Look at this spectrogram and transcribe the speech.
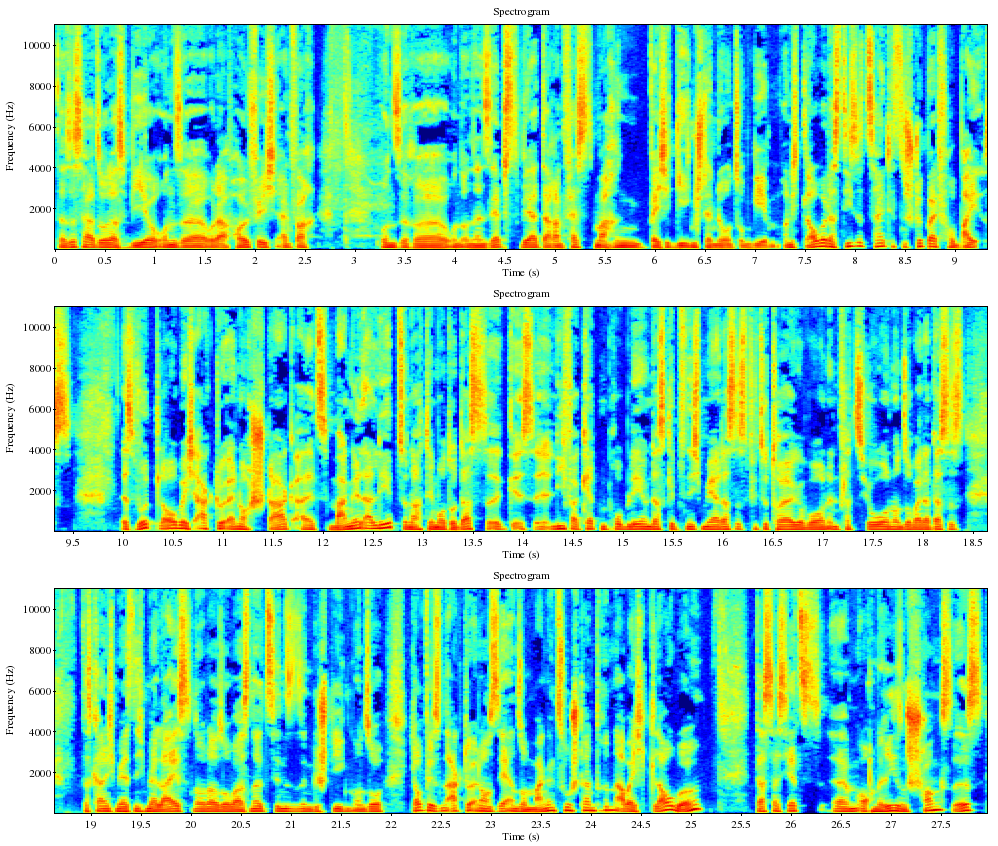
das ist halt so, dass wir unser oder häufig einfach unsere und unseren Selbstwert daran festmachen, welche Gegenstände uns umgeben. Und ich glaube, dass diese Zeit jetzt ein Stück weit vorbei ist. Es wird, glaube ich, aktuell noch stark als Mangel erlebt, so nach dem Motto, das äh, ist äh, Lieferkettenproblem, das gibt's nicht mehr, das ist viel zu teuer geworden, Inflation und so weiter, das ist, das kann ich mir jetzt nicht mehr leisten oder sowas. Ne? Zinsen sind gestiegen und so. Ich glaube, wir sind aktuell noch sehr in so einem Mangelzustand drin, aber ich glaube, dass das jetzt ähm, auch eine Riesenchance ist,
